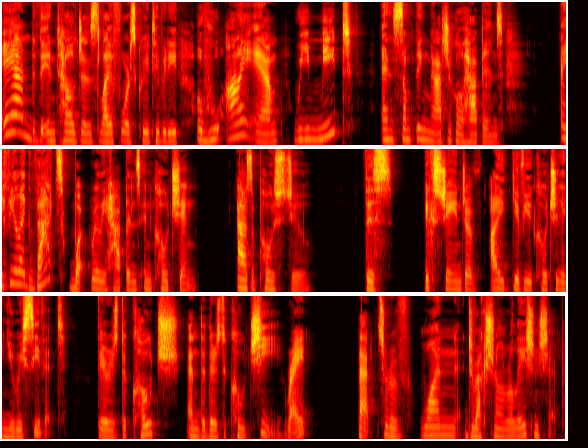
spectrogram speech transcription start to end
and the intelligence, life force, creativity of who I am, we meet and something magical happens. I feel like that's what really happens in coaching as opposed to this exchange of I give you coaching and you receive it. There's the coach and then there's the coachee, right? That sort of one directional relationship.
